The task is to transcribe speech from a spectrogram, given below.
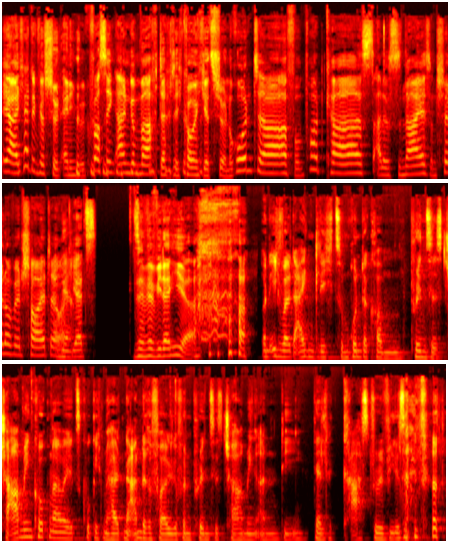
Ja, ich hatte mir schön Animal Crossing angemacht, dachte ich, komme ich jetzt schön runter vom Podcast, alles nice und chillowitsch heute und ja. jetzt sind wir wieder hier. und ich wollte eigentlich zum Runterkommen Princess Charming gucken, aber jetzt gucke ich mir halt eine andere Folge von Princess Charming an, die der Cast Reveal sein wird.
